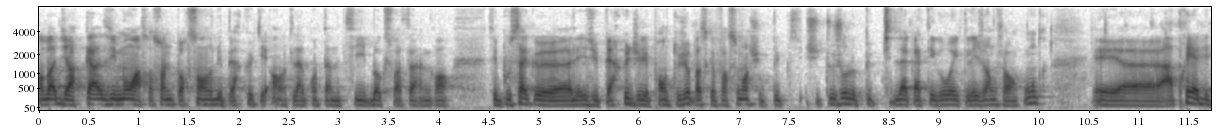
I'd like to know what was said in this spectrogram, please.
on va dire quasiment à 60% de l'uppercut et entre là quand un petit box face à un grand. C'est pour ça que euh, les uppercuts je les prends toujours parce que forcément je suis, plus petit- je suis toujours le plus petit de la catégorie avec les gens que je rencontre. Et euh, après, il y a des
